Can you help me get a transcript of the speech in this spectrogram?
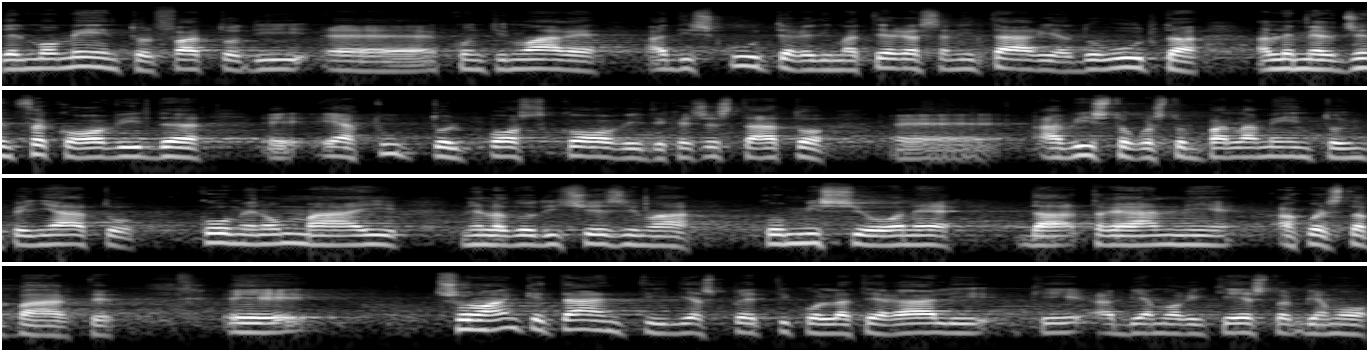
del momento, il fatto di eh, continuare a discutere di materia sanitaria dovuta all'emergenza Covid e, e, a tutto il post-Covid che c'è stato, eh, ha visto questo Parlamento impegnato come non mai nella dodicesima commissione da tre anni a questa parte. E sono anche tanti gli aspetti collaterali che abbiamo richiesto, abbiamo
